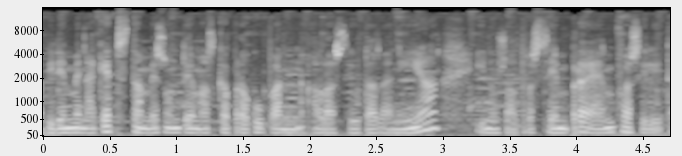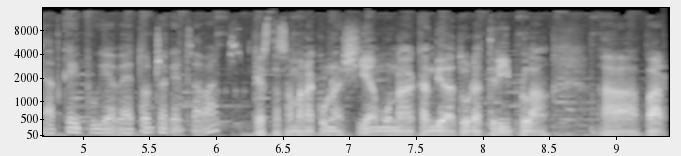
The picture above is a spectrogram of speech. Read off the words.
Evidentment, aquests també són temes que preocupen a la ciutadania i nosaltres sempre hem facilitat que hi pugui haver tots aquests debats. Aquesta setmana coneixíem una candidatura triple eh, per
